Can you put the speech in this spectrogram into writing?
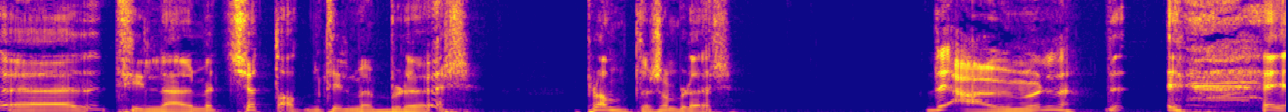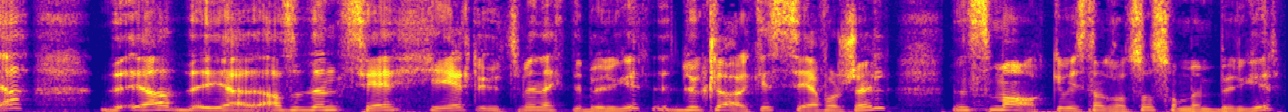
eh, tilnærmet kjøtt at den til og med blør. Planter som blør. Det er jo umulig, det. ja, det, ja, det, ja, altså Den ser helt ut som en ekte burger. Du klarer ikke å se forskjell. Den smaker visstnok også som en burger,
